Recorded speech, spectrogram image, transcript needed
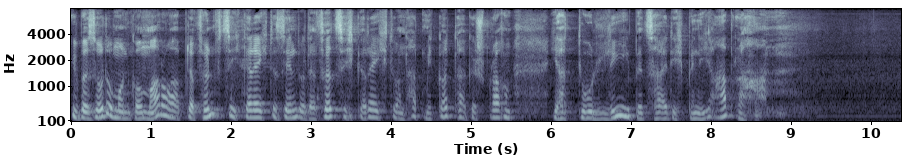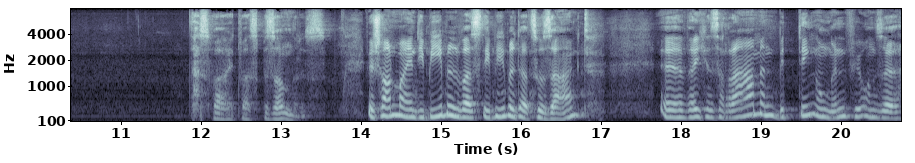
über Sodom und Gomorra, ob da 50 Gerechte sind oder 40 Gerechte und hat mit Gott da gesprochen. Ja, du liebe Zeit, ich bin nicht Abraham. Das war etwas Besonderes. Wir schauen mal in die Bibel, was die Bibel dazu sagt, äh, welches Rahmenbedingungen für unser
